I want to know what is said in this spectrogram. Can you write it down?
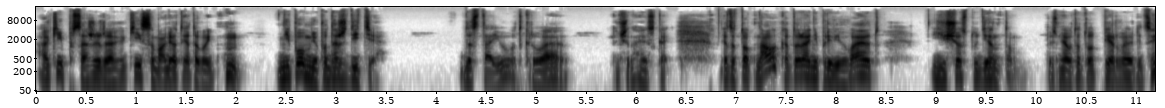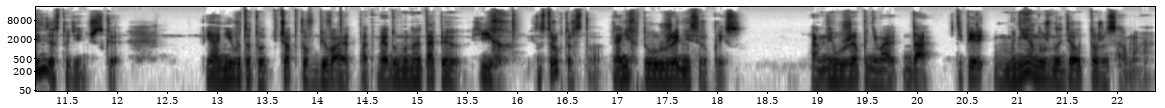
А какие пассажиры? А какие самолеты? Я такой, хм, не помню, подождите. Достаю, открываю, начинаю искать. Это тот навык, который они прививают еще студентам. То есть у меня вот эта вот первая лицензия студенческая, и они вот это вот четко вбивают. Поэтому я думаю, на этапе их инструкторства для них это уже не сюрприз. Они уже понимают, да, теперь мне нужно делать то же самое.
